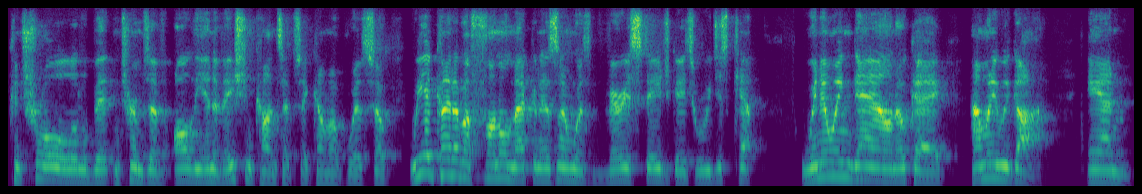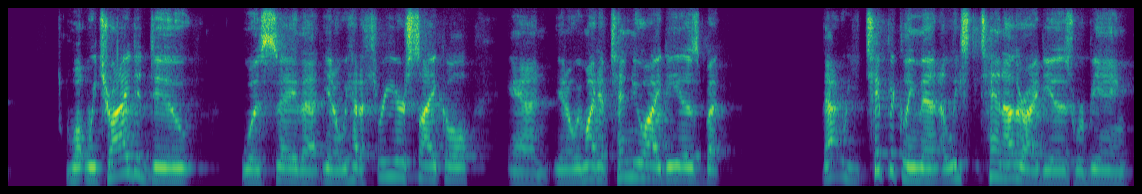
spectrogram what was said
control a little bit in terms of all the innovation concepts they come up with. So we had kind of a funnel mechanism with various stage gates where we just kept winnowing down, okay, how many we got? And what we tried to do was say that, you know, we had a three year cycle and, you know, we might have 10 new ideas, but that typically meant at least 10 other ideas were being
